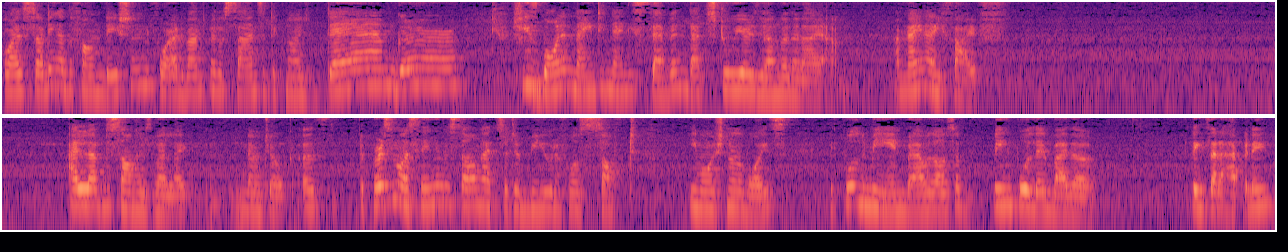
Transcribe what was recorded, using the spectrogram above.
While studying at the Foundation for Advancement of Science and Technology. Damn girl. She's born in 1997. That's two years younger than I am. I'm 995. I love the song as well, like, no joke. Uh, the person who was singing the song had such a beautiful, soft, emotional voice. It pulled me in, but I was also being pulled in by the things that are happening.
